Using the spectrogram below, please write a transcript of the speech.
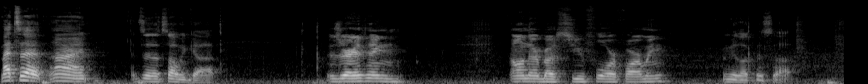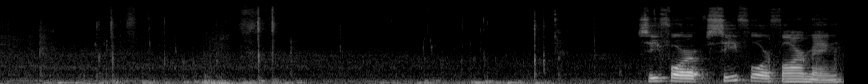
That's it. All right. That's it. That's all we got. Is there anything on there about sea floor farming? Let me look this up. Seafloor seafloor farming.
